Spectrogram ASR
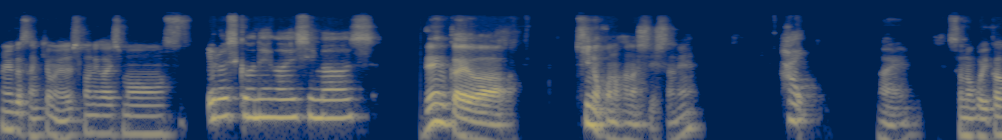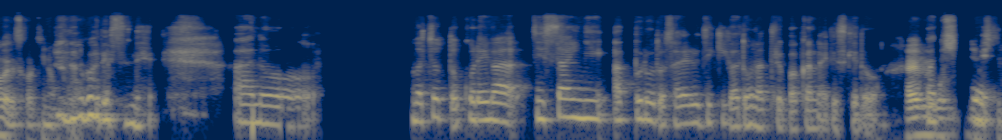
まゆかさん、今日もよろしくお願いします。よろしくお願いします。前回は、キノコの話でしたね。はい。はい。その後いかがですか、キノコそ。の後ですね。あの、まあ、ちょっとこれが実際にアップロードされる時期がどうなってるかわかんないですけど、だいぶまあごしにして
